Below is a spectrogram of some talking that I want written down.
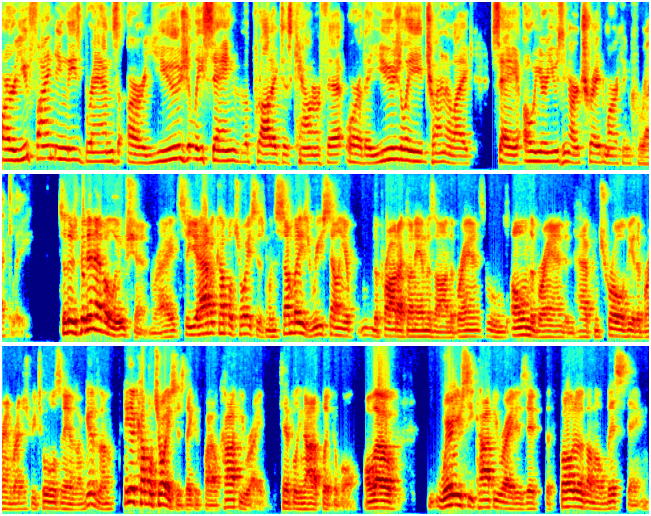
Are you finding these brands are usually saying the product is counterfeit, or are they usually trying to like say, oh, you're using our trademark incorrectly? So there's been an evolution, right? So you have a couple choices when somebody's reselling your the product on Amazon, the brands who own the brand and have control via the brand registry tools that Amazon gives them, they get a couple choices. They can file copyright, typically not applicable. Although where you see copyright is if the photos on the listing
